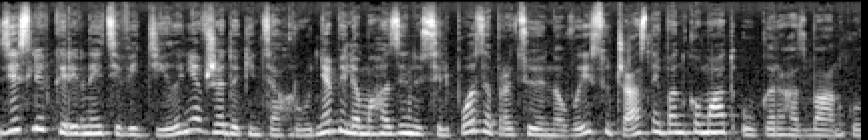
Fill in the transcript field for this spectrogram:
Зі слів керівниці відділення, вже до кінця грудня біля магазину Сільпо запрацює новий сучасний банкомат Укргазбанку.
